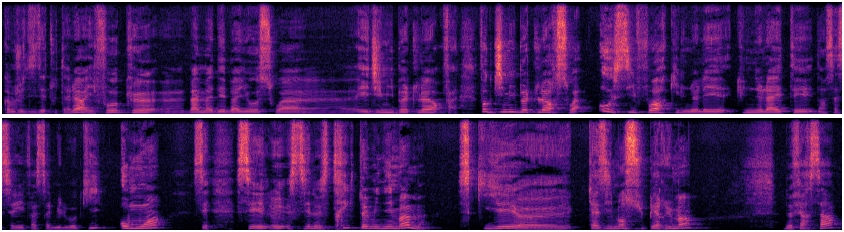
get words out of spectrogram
comme je disais tout à l'heure, il faut que euh, Bam Adebayo soit euh, et Jimmy Butler, enfin, il faut que Jimmy Butler soit aussi fort qu'il ne ne l'a été dans sa série face à Milwaukee. Au moins, c'est le, le, strict minimum, ce qui est euh, quasiment super humain de faire ça.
